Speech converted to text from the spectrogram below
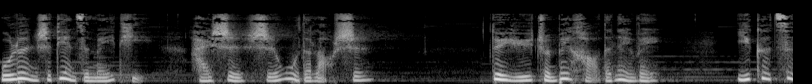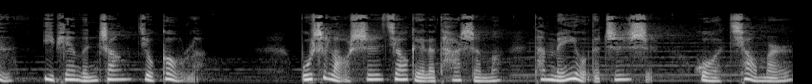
无论是电子媒体还是实物的老师。对于准备好的那位，一个字、一篇文章就够了。不是老师教给了他什么他没有的知识或窍门儿，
